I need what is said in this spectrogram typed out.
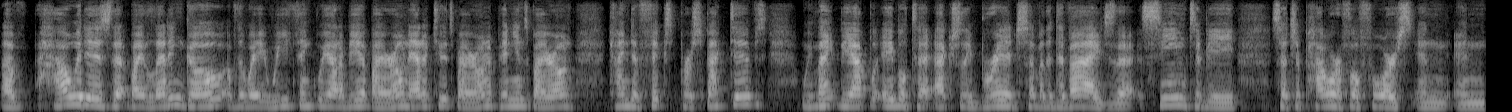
of how it is that by letting go of the way we think we ought to be it, by our own attitudes, by our own opinions, by our own kind of fixed perspectives, we might be able to actually bridge some of the divides that seem to be such a powerful force in, in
